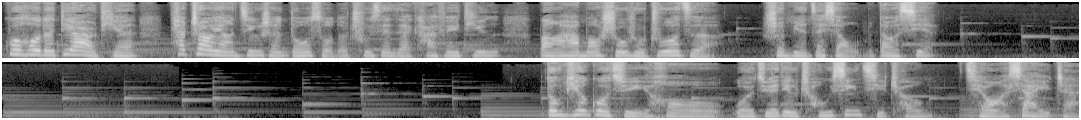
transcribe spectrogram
过后的第二天，他照样精神抖擞的出现在咖啡厅，帮阿猫收收桌子，顺便再向我们道谢。冬天过去以后，我决定重新启程，前往下一站。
